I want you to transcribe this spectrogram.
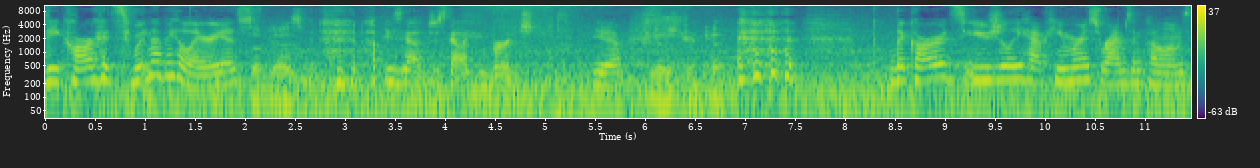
The cards, wouldn't that be hilarious? What's up, guys? He's got just got like birch, you know. You just drink it. The cards usually have humorous rhymes and poems.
